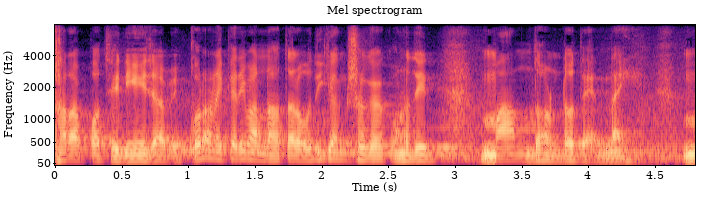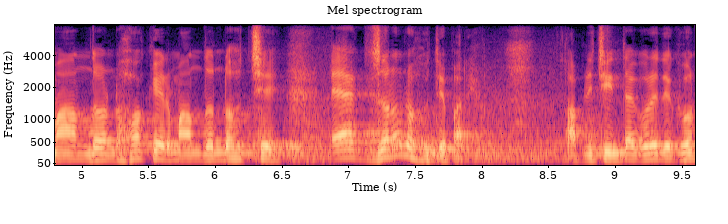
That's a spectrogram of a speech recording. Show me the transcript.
খারাপ পথে নিয়ে যাবে। কোরআনে কারিম আল্লাহ তালা অধিকাংশকে কোনোদিন মানদণ্ড দেন নাই। মানদণ্ড, হকের মানদণ্ড হচ্ছে একজনেরও হতে পারে। আপনি চিন্তা করে দেখুন,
